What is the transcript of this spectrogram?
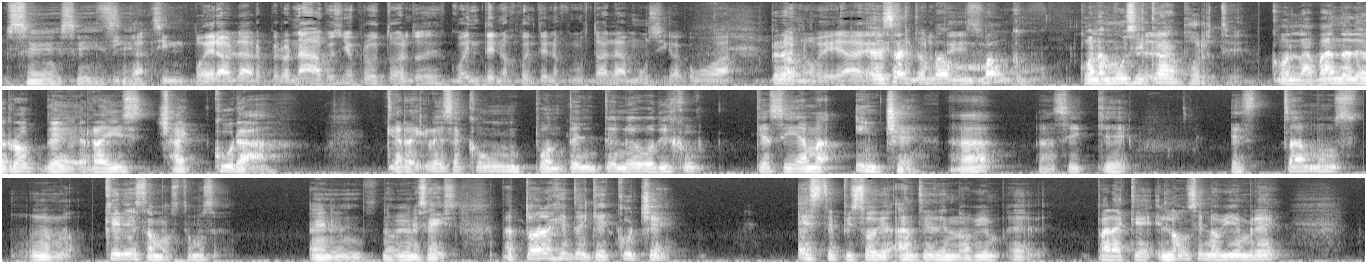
Sí, sí, sin, sí. sin poder hablar. Pero nada, pues señor productor, entonces cuéntenos, cuéntenos cómo está la música, cómo va Pero, las novedades. Exacto, vamos, con, con la música. deporte. con la banda de rock de raíz Chakura, que regresa con un potente nuevo disco que se llama Inche. ¿ah? Así que estamos. uno, ¿Qué día estamos? Estamos en noviembre 6. Para toda la gente que escuche este episodio antes de noviembre, para que el 11 de noviembre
